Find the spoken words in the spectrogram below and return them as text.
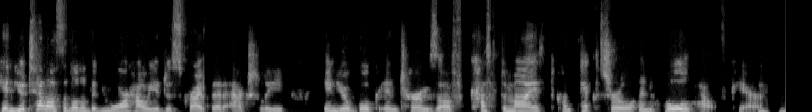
can you tell us a little bit more how you describe that actually in your book in terms of customized, contextual, and whole healthcare? Mm-hmm.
